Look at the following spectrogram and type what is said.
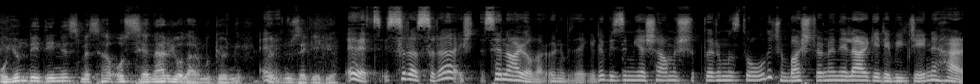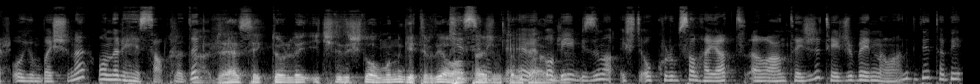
Oyun dediğiniz mesela o senaryolar mı gönül, önünüze geliyor? Evet sıra sıra işte senaryolar önümüze geliyor. Bizim yaşanmışlıklarımızda olduğu için başlarına neler gelebileceğini her oyun başına onları hesapladık. Ha, reel sektörle içli dışlı olmanın getirdiği avantaj bu Kesinlikle tabii evet daha o bir bizim işte o kurumsal hayat avantajı tecrübenin avantajı bir de tabii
